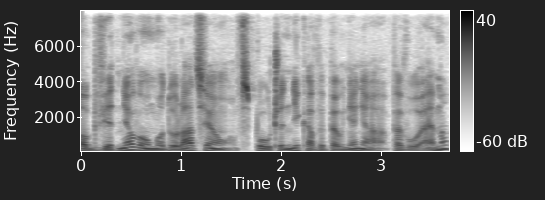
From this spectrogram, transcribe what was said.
obwiedniową modulacją współczynnika wypełnienia PWM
